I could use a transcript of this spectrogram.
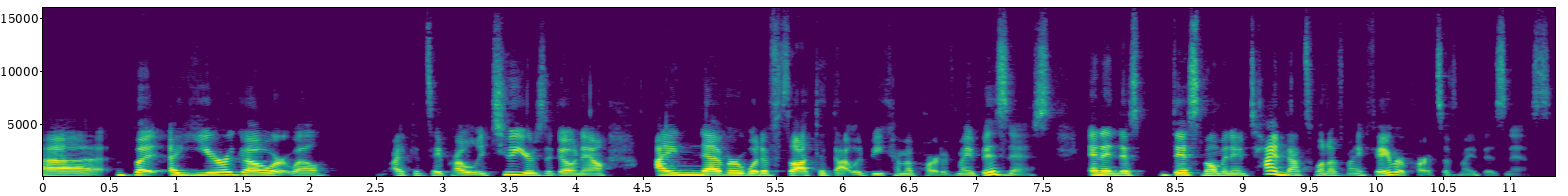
Uh, but a year ago, or well, I could say probably two years ago now, I never would have thought that that would become a part of my business. And in this this moment in time, that's one of my favorite parts of my business.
